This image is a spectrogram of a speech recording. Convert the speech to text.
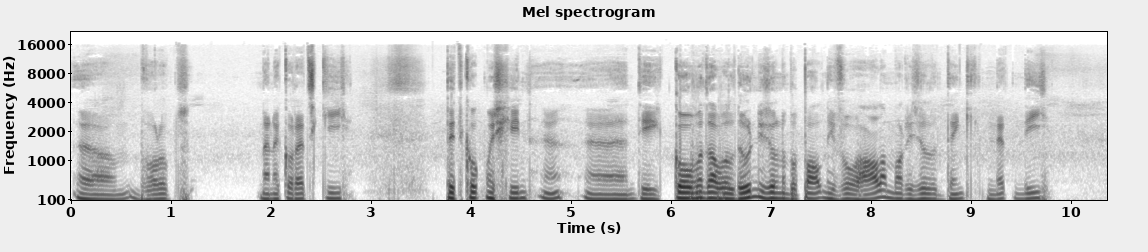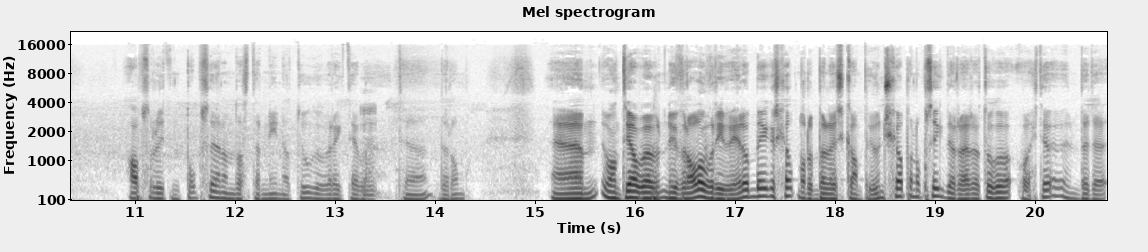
ehm, bijvoorbeeld met een Koretsky, Pitcock misschien. Hè. Eh, die komen dat wel doen. Die zullen een bepaald niveau halen. Maar die zullen denk ik net niet absoluut een top zijn. Omdat ze er niet naartoe gewerkt hebben. Te- daarom. Ehm, want ja, we hebben het nu vooral over die wereldbekers gehad, maar de Belgische kampioenschappen op zich, daar hadden we toch wacht hè, bij de,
